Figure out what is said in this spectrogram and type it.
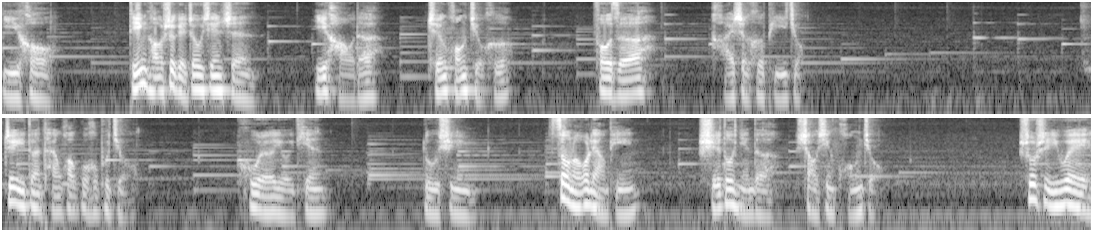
以后顶好是给周先生以好的陈黄酒喝，否则还是喝啤酒。这一段谈话过后不久，忽而有一天，鲁迅。送了我两瓶十多年的绍兴黄酒，说是一位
